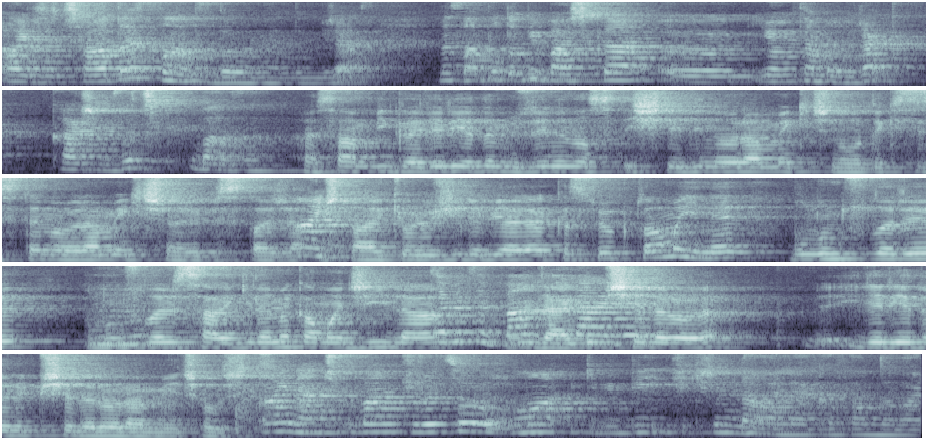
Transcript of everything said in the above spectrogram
Ayrıca çağdaş sanatı da öğrendim biraz. Mesela bu da bir başka e, yöntem olarak karşımıza çıktı bazen. Ha, sen bir galeri ya da müzenin nasıl işlediğini öğrenmek için, oradaki sistemi öğrenmek için öyle bir staj yapmıştın. Aynen. Arkeolojiyle bir alakası yoktu ama yine buluntuları buluntuları Hı-hı. sergilemek amacıyla tabii, tabii, ben ileride bir şeyler öğren ileriye dönük bir şeyler öğrenmeye çalıştın. Aynen çünkü ben küratör olma gibi bir fikrim de hala kafamda var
